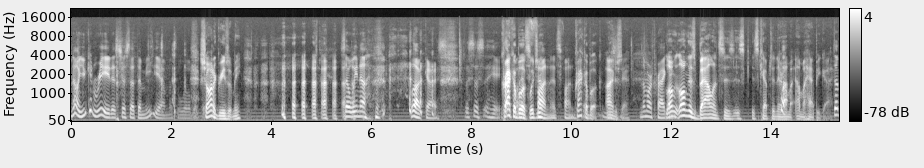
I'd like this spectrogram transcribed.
No you can read it's just that the medium is a little bit Sean agrees with me. so we know look guys this is hey, Crack a book, it's would you? fun it's fun Crack a book. I understand. no more cracking Long, long as balance is, is, is kept in there, Well, I'm, a, I'm a happy guy. the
